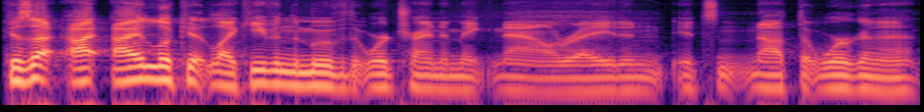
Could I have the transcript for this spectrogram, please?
Because I, I I look at like even the move that we're trying to make now, right? And it's not that we're gonna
